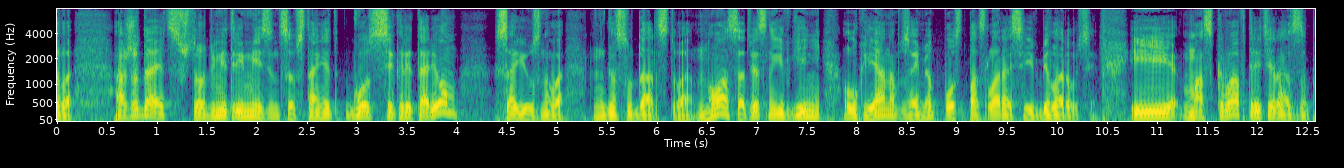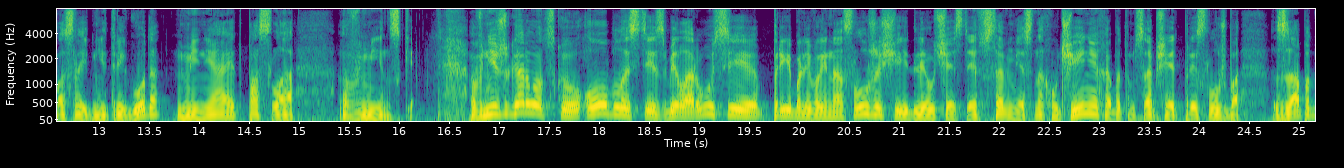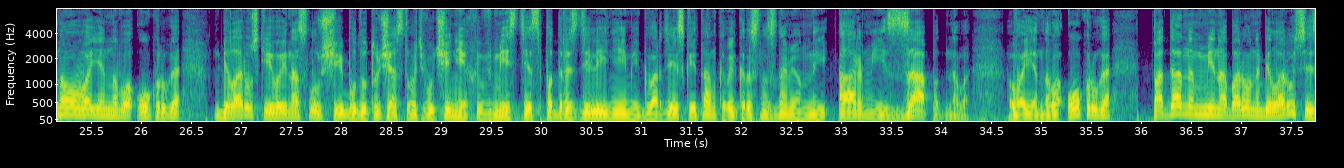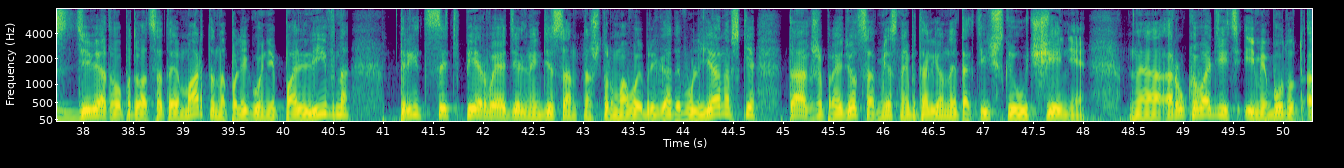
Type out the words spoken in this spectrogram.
Ожидается, что Дмитрий Мезенцев станет госсекретарем союзного государства. Ну, а, соответственно, Евгений Лукьянов займет пост посла России в Беларуси. И Москва в третий раз за последние три года меняет посла в Минске. В Нижегородскую область из Белоруссии прибыли военнослужащие для участия в совместных учениях. Об этом сообщает пресс-служба Западного военного округа. Белорусские военнослужащие будут участвовать в учениях вместе с подразделениями гвардейской танковой краснознаменной армии Западного военного округа. По данным Минобороны Беларуси, с 9 по 20 марта на полигоне Поливна 31-й отдельной десантно-штурмовой бригады в Ульяновске также пройдет совместное батальонное тактическое учение. Э, руководить ими будут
